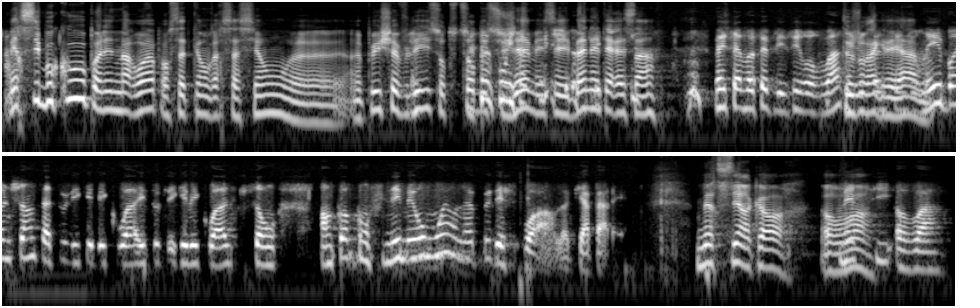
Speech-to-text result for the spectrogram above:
Merci beaucoup, Pauline Marois, pour cette conversation euh, un peu échevelée sur toutes sortes de sujets, mais c'est bien intéressant. Ben, ça m'a fait plaisir. Au revoir. Toujours agréable. Bonne chance à tous les Québécois et toutes les Québécoises qui sont encore confinés, mais au moins on a un peu d'espoir qui apparaît. Merci encore. Au revoir. Au revoir.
